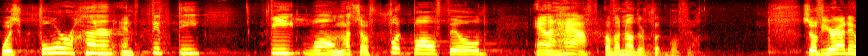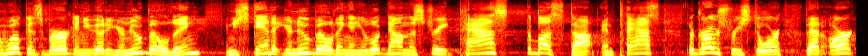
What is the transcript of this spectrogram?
was 450 feet long. That's a football field and a half of another football field. So if you're out in Wilkinsburg and you go to your new building and you stand at your new building and you look down the street past the bus stop and past the grocery store, that ark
